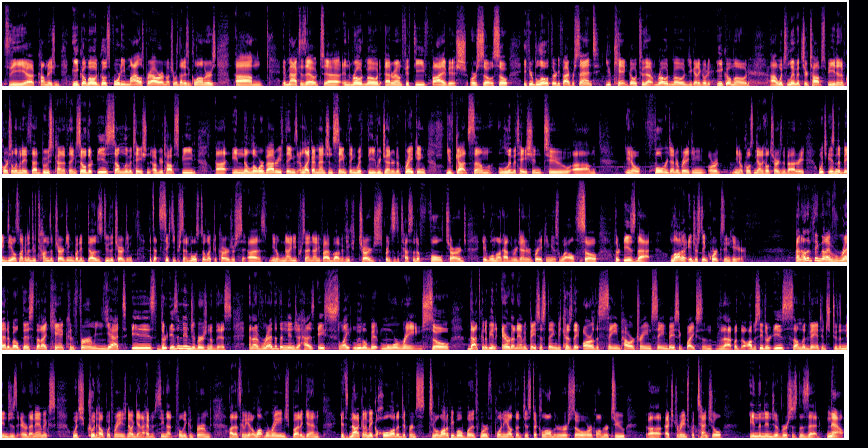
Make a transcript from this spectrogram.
to the uh, combination. Eco mode goes 40 miles per hour. I'm not sure what that is in kilometers. Um, it maxes out uh, in the road mode at around 55-ish or so. So if you're below 35%, you can't go to that road mode. You got to go to eco mode, uh, which limits your top speed and of course eliminates that boost kind of thing. So there is some limitation of your top speed uh, in the lower battery things. And like I mentioned, same thing with the regenerative braking. You've got some limitation to um, you know, full regenerative braking or, you know, coasting down a hill charging the battery, which isn't a big deal. It's not going to do tons of charging, but it does do the charging. It's at 60%. Most electric cars are, uh, you know, 90%, 95 above. If you charge, for instance, a Tesla to full charge, it will not have the regenerative braking as well. So there is that. A lot of interesting quirks in here. Another thing that I've read about this that I can't confirm yet is there is a Ninja version of this, and I've read that the Ninja has a slight little bit more range. So that's going to be an aerodynamic basis thing because they are the same powertrain, same basic bikes and that. But obviously there is some advantage to the Ninja's aerodynamics, which could help with range. Now again, I haven't seen that fully confirmed. Uh, that's going to get a lot more range, but again, it's not going to make a whole lot of difference to a lot of people, but it's worth pointing out that just a kilometer or so or a kilometer or two uh, extra range potential in the Ninja versus the Zed. Now,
